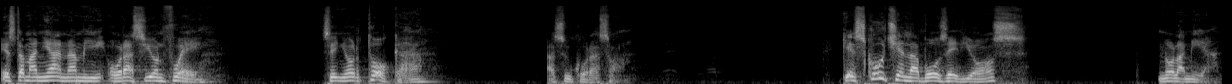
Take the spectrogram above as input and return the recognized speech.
Esta mañana mi oración fue, Señor, toca a su corazón. Que escuchen la voz de Dios, no la mía.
